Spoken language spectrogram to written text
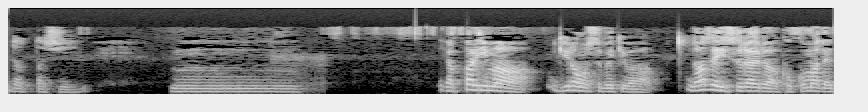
だったし。うーん。やっぱり今、議論すべきは、なぜイスラエルはここまでっ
